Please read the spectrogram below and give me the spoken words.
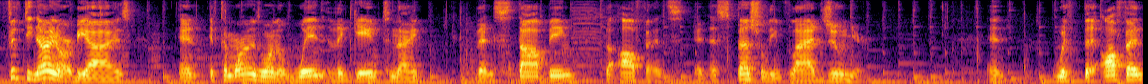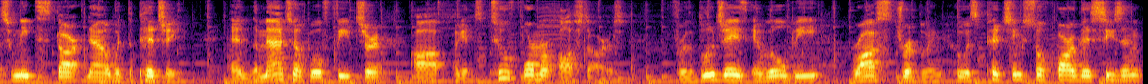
59 RBIs, and if the Marlins want to win the game tonight, then stopping the offense, and especially Vlad Jr. And with the offense, we need to start now with the pitching. And the matchup will feature off against two former All Stars. For the Blue Jays, it will be Ross Stripling, who is pitching so far this season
